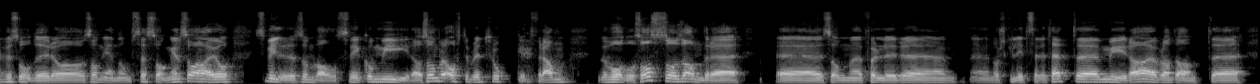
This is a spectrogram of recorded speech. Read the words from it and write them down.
episoder og sånn gjennom sesongen, så har jo spillere som Valsvik og Myra og sånn ofte blitt trukket fram både hos oss og hos andre eh, som følger eh, norsk eliteserie tett. Myra er jo bl.a. Eh,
